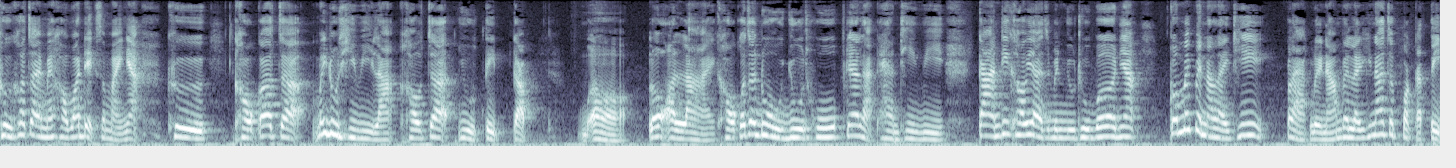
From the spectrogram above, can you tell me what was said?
คือเข้าใจไหมคะว่าเด็กสมัยเนี่ยคือเขาก็จะไม่ดูทีวีละเขาจะอยู่ติดกับโลกออนไลน์ เขาก็จะดู YouTube เนี่ยแหละแทนทีวี การที่เขาอยากจะเป็นยูทูบเบอร์เนี่ยก็ไม่เป็นอะไรที่แปลกเลยนะ เป็นอะไรที่น่าจะปกติ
